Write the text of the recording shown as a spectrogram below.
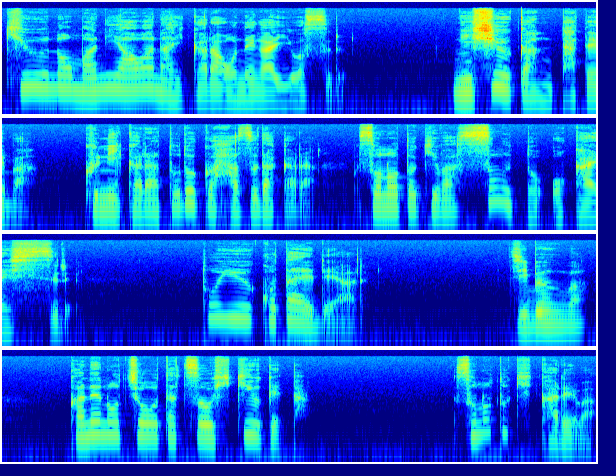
急の間に合わないからお願いをする。2週間経てば国から届くはずだからその時はすぐとお返しする。という答えである。自分は金の調達を引き受けた。その時彼は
